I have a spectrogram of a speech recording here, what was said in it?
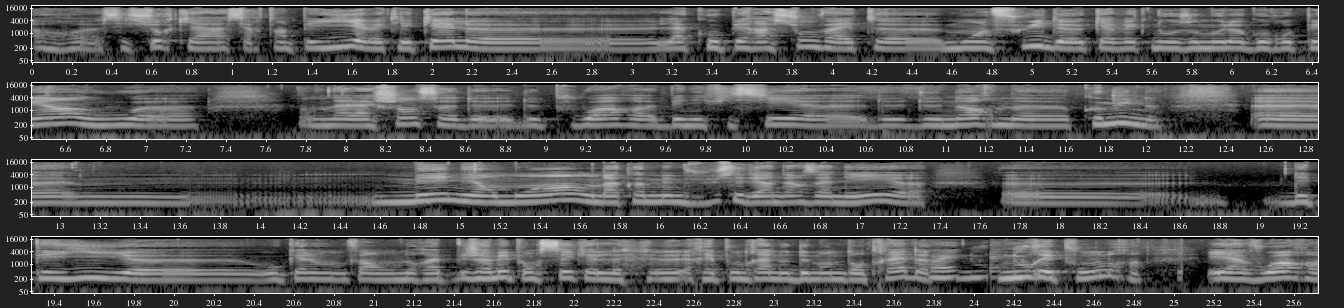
Alors euh, c'est sûr qu'il y a certains pays avec lesquels la coopération va être moins fluide qu'avec nos homologues européens où on a la chance de, pouvoir euh, bénéficier euh, de, normes euh, communes. mais néanmoins, on a quand même vu ces dernières années des pays auxquels on, enfin, on n'aurait jamais pensé qu'elles répondraient à nos demandes d'entraide, nous répondre et avoir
